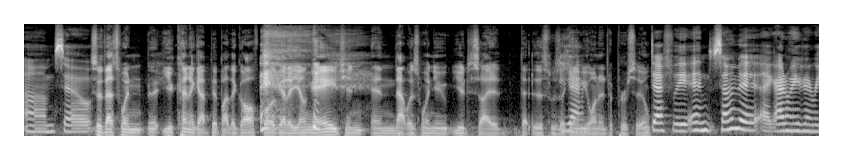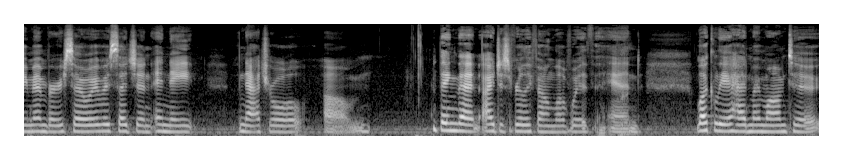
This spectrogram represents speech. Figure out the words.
um, so, So that's when uh, you kind of got bit by the golf bug at a young age, and, and that was when you, you decided that this was a Yeah. game you wanted to pursue. definitely and some of it like i don't even remember so it was such an innate natural um, thing that i just really fell in love with and luckily i had my mom to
